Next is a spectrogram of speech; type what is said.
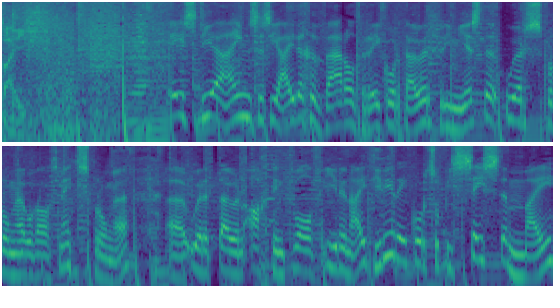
90.5. SD Heinz is die huidige wêreldrekordhouer vir die meeste oorspronge, ofwel net spronge, uh oor 'n tou in 8 en 12 ure en hy het hierdie rekords op die 6de Mei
